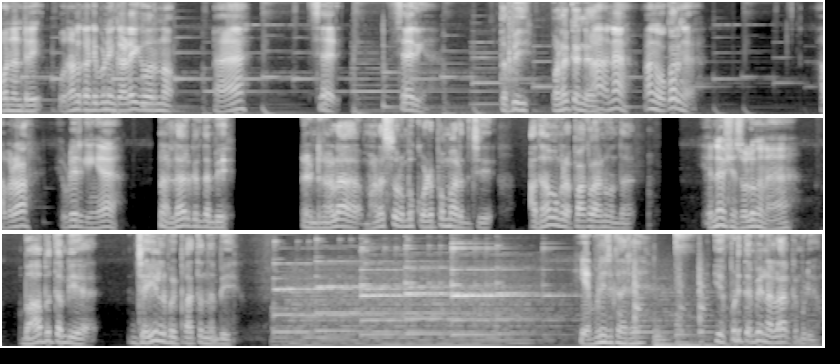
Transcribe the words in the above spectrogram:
ரொம்ப நன்றி. ஒரு நாள் கண்டிப்பாக நீங்கள் கடைக்கு வரணும். ஆ? சரி. சரிங்க. தம்பி வணக்கங்க. ஆ அண்ணா வாங்க உட்காருங்க. அப்புறம் எப்படி இருக்கீங்க? நல்லா இருக்கேன் தம்பி. ரெண்டு நாளா மனசு ரொம்ப குழப்பமா இருந்துச்சு. அதான் உங்களை பார்க்கலான்னு வந்தேன். என்ன விஷயம் சொல்லுங்கண்ணே? பாபு தம்பிய ஜெயிலில் போய் பார்த்தேன் தம்பி. எப்படி இருக்காரு? எப்படி தம்பி நல்லா இருக்க முடியும்?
